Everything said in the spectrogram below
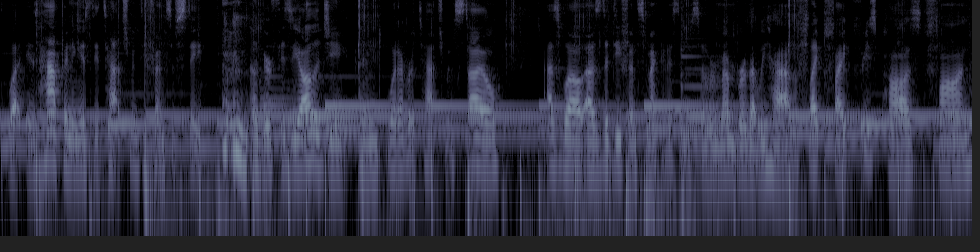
What is happening is the attachment defensive state of your physiology and whatever attachment style, as well as the defense mechanism. So remember that we have a flight, fight, freeze, pause, fawn,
